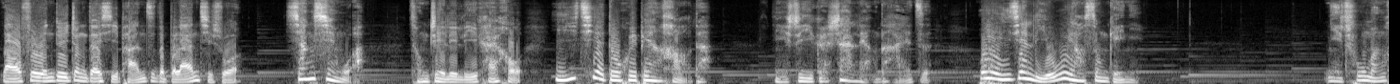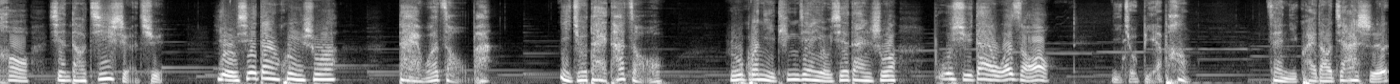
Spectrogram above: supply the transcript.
老妇人对正在洗盘子的布兰奇说：“相信我，从这里离开后，一切都会变好的。你是一个善良的孩子，我有一件礼物要送给你。你出门后先到鸡舍去。”有些蛋会说：“带我走吧。”你就带它走。如果你听见有些蛋说：“不许带我走”，你就别碰。在你快到家时，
